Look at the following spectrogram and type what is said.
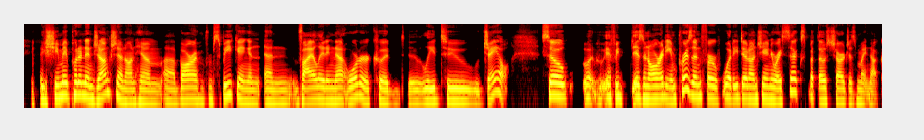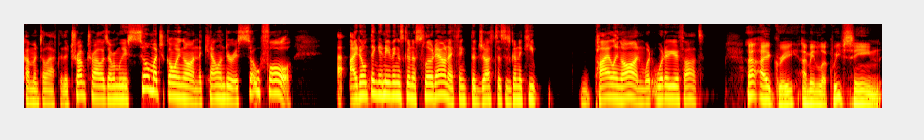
she may put an injunction on him, uh, bar him from speaking, and and violating that order could uh, lead to jail. So uh, if he isn't already in prison for what he did on January 6th, but those charges might not come until after the Trump trial is over. I mean, there's so much going on. The calendar is so full. I- don't think anything is going to slow down. I think the justice is going to keep piling on. What What are your thoughts? I, agree. I mean, look, we've seen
